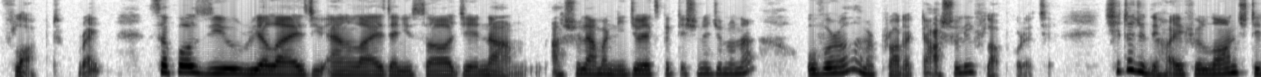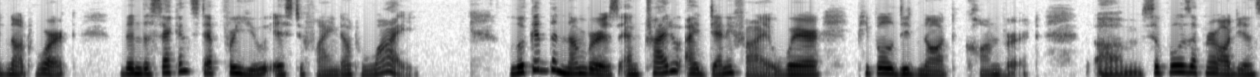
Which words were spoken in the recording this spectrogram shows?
flopped, right? Suppose you realized, you analyzed, and you saw যে না আসলে আমার নিজের এক্সপেকটেশনের জন্য না ওভারঅল আমার প্রোডাক্টটা আসলেই ফ্লপ করেছে সেটা যদি হয় if your launch did not work then the second step for you is to find out why look at the numbers and try to identify where people did not convert suppose আপনার অডিয়েন্স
